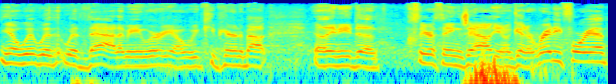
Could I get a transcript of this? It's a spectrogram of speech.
You know, with, with, with that. I mean, we're you know we keep hearing about you know they need to clear things out. You know, get it ready for you.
